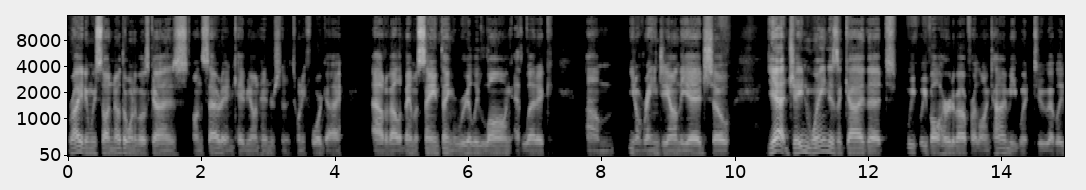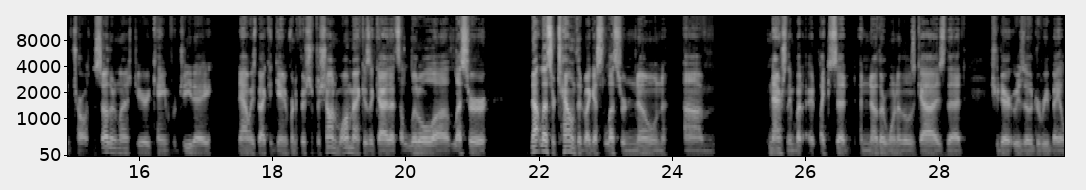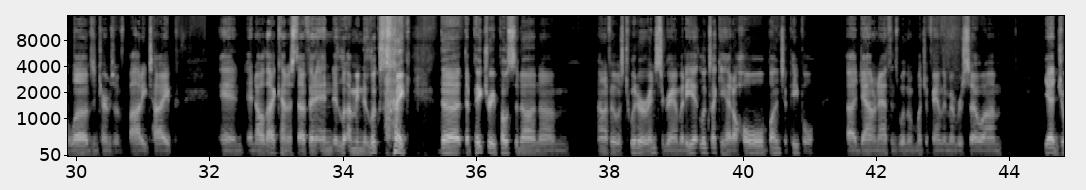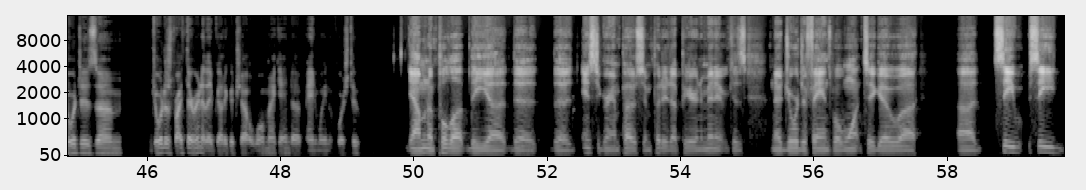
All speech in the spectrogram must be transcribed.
Right, and we saw another one of those guys on Saturday in KaVion Henderson, a 24 guy out of Alabama. Same thing, really long, athletic, um, you know, rangy on the edge. So, yeah, Jayden Wayne is a guy that we, we've all heard about for a long time. He went to, I believe, Charleston Southern last year. He came for G Day. Now he's back again for an official. Dashawn Womack is a guy that's a little uh, lesser, not lesser talented, but I guess lesser known um, nationally. But uh, like you said, another one of those guys that Chidera Uzo Diribe loves in terms of body type, and and all that kind of stuff. And and it, I mean, it looks like the the picture he posted on um, I don't know if it was Twitter or Instagram, but he it looks like he had a whole bunch of people uh, down in Athens with him, a bunch of family members. So um, yeah, Georgia's um, Georgia's right there in it. They've got a good shot with Womack and uh, and Wayne, of course, too. Yeah, I'm gonna pull up the uh, the the Instagram post and put it up here in a minute because I know Georgia fans will want to go uh, uh, see see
